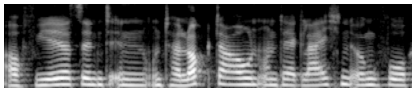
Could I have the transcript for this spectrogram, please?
Auch wir sind in, unter Lockdown und dergleichen irgendwo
